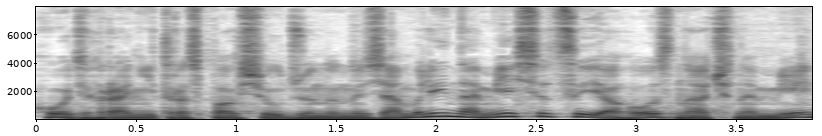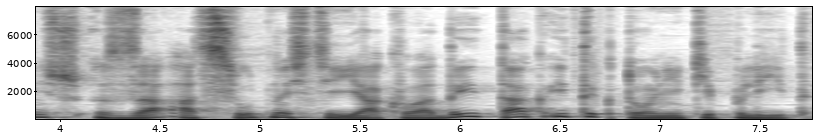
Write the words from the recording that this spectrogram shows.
Хоць граніт распаўсюджаны на зямлі на месяцы яго значна менш з-за адсутнасці як вады, так і тэктонікі пліт.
